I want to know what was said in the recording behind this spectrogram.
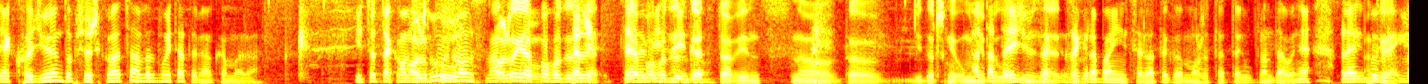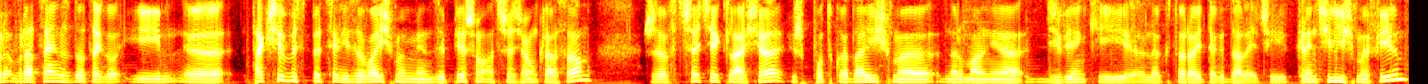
jak chodziłem do przedszkola, to nawet mój tata miał kamerę. I to taką Olku, dużą... No to ja pochodzę, tele- z, ja pochodzę z getta, więc no to widocznie u mnie A tata jeździł za, inne- za grabanicę, dlatego może to tak wyglądało, nie? Ale jakby wr- wracając do tego i e, tak się wyspecjalizowaliśmy między pierwszą a trzecią klasą, że w trzeciej klasie już podkładaliśmy normalnie dźwięki lektora i tak dalej, czyli kręciliśmy film,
